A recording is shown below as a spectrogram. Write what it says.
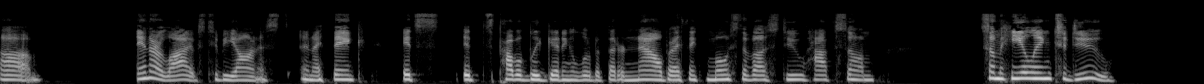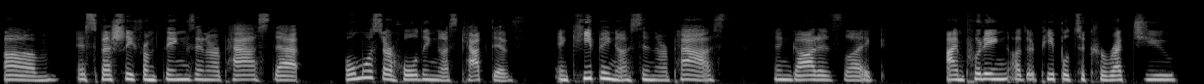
um, in our lives, to be honest. And I think it's, it's probably getting a little bit better now, but I think most of us do have some, some healing to do. Um, especially from things in our past that almost are holding us captive and keeping us in our past. And God is like, I'm putting other people to correct you,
